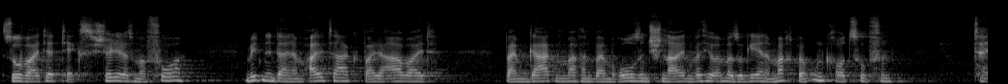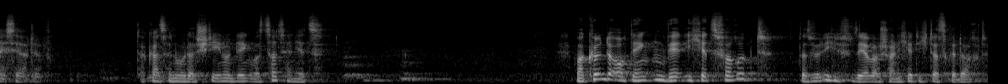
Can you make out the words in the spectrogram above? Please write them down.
Soweit der Text. Stell dir das mal vor, mitten in deinem Alltag, bei der Arbeit, beim Gartenmachen, beim Rosenschneiden, was ihr auch immer so gerne macht, beim Unkrautzupfen da ist ja, da, da kannst du nur da stehen und denken, was ist das denn jetzt? Man könnte auch denken, werde ich jetzt verrückt? Das würde ich, sehr wahrscheinlich hätte ich das gedacht.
